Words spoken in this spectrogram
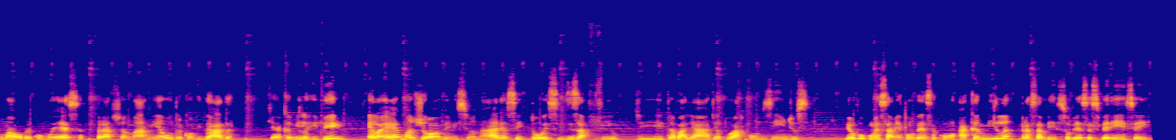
numa obra como essa, para chamar minha outra convidada, que é a Camila Ribeiro. Ela é uma jovem missionária, aceitou esse desafio de trabalhar, de atuar com os índios e eu vou começar minha conversa com a Camila para saber sobre essa experiência aí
